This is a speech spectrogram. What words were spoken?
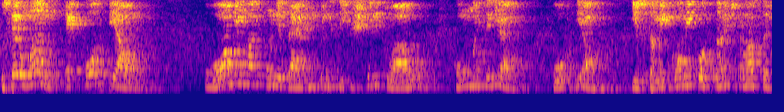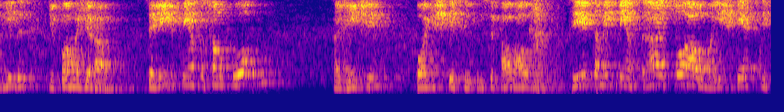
O ser humano é corpo e alma. O homem é uma unidade de um princípio espiritual com o material, corpo e alma. Isso também como é importante para a nossa vida de forma geral. Se a gente pensa só no corpo, a gente pode esquecer o principal alma. Se também pensa, ah, eu sou alma, e esquece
